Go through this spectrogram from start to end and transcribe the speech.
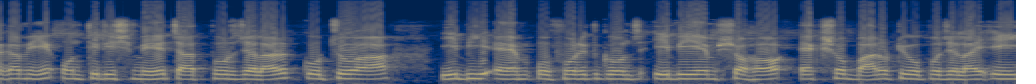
আগামী উনত্রিশ মে চাঁদপুর জেলার কচুয়া, ইবিএম ও ফরিদগঞ্জ ইবিএম সহ একশো বারোটি উপজেলায় এই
